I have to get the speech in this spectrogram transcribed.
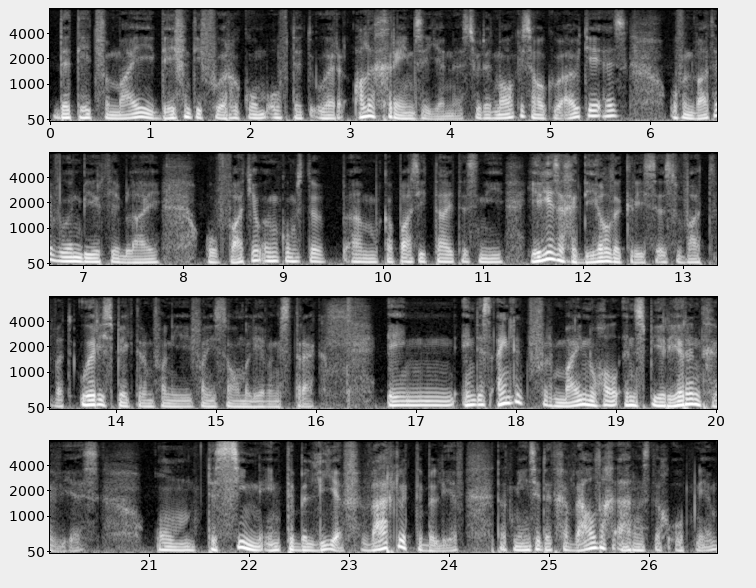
dit het vir my definitief voorgekom of dit oor alle grense heen is. So dit maak nie saak hoe oud jy is of in watter woonbuurt jy bly of wat jou inkomste um, kapasiteit is nie. Hierdie is 'n gedeelde krisis wat wat oor die spektrum van die van die samelewing strek. En en dis eintlik vir my nogal inspirerend geweest om te sien en te beleef, werklik te beleef dat mense dit geweldig ernstig opneem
